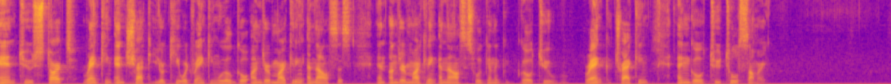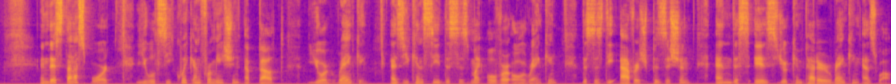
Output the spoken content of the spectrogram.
And to start ranking and check your keyword ranking we will go under marketing analysis and under marketing analysis we're gonna go to rank tracking and go to tool summary. In this dashboard, you will see quick information about your ranking. As you can see, this is my overall ranking. This is the average position, and this is your competitor ranking as well.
